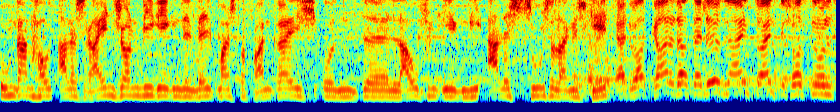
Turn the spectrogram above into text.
Ungarn haut alles rein schon wie gegen den Weltmeister Frankreich und äh, laufen irgendwie alles zu, solange es geht. Ja, du hast gerade das Erlösen 1 zu 1 geschossen und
